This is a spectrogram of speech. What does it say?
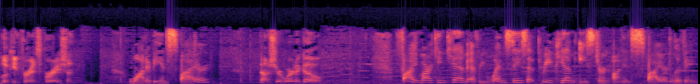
Looking for inspiration? Want to be inspired? Not sure where to go. Find Mark and Kim every Wednesdays at 3 p.m. Eastern on Inspired Living.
